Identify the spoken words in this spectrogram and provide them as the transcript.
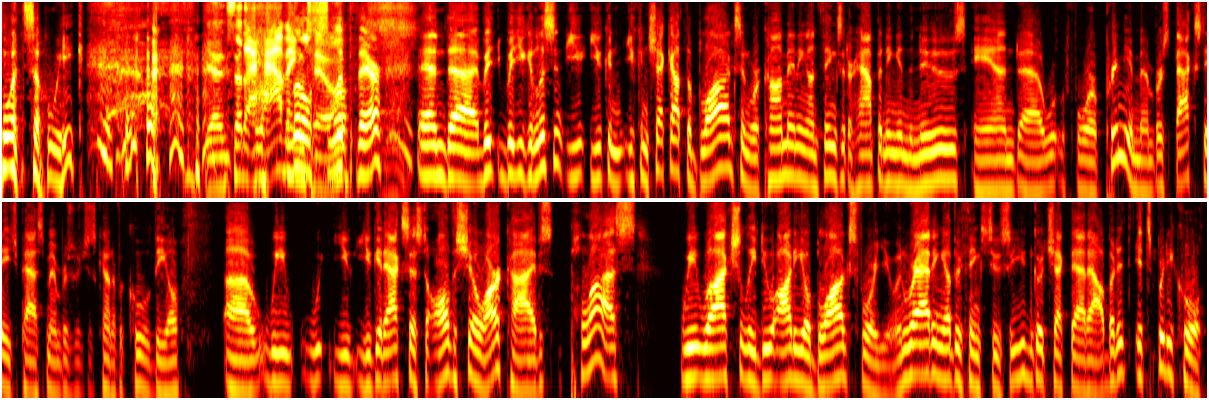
once a week, yeah, instead of having little to. slip there, and uh, but but you can listen. You, you can you can check out the blogs, and we're commenting on things that are happening in the news. And uh, for premium members, backstage pass members, which is kind of a cool deal uh, we, we you you get access to all the show archives plus we will actually do audio blogs for you. And we're adding other things too so you can go check that out. But it, it's pretty cool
